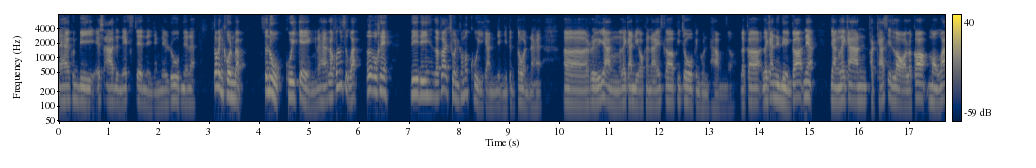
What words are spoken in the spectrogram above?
นะฮะคุณบี HR the next gen เนี่ยอย่างในรูปเนี้ยนะก็เป็นคนแบบสนุกคุยเก่งนะฮะเราก็รู้สึกว่าเออโอเค ดีดีแล้วก็ชวนเขามาคุยกันอย่างนี้เป็นต้นนะฮะหรืออย่างรายการ The Organize ก็พี่โจเป็นคนทำเนาะแล้วก็รายการอื่นๆก็เนี่ยอย่างรายการ Podcast in Law แล้วก็มองว่า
